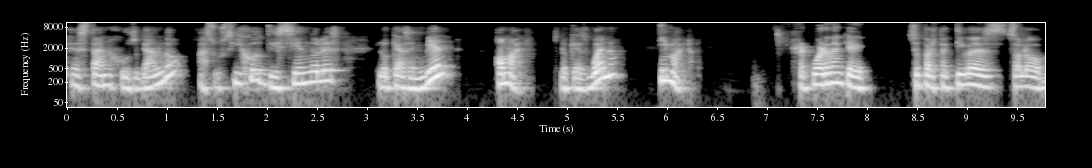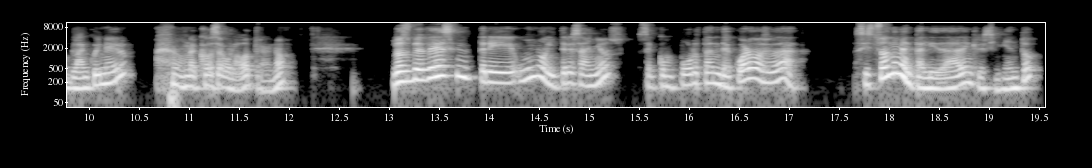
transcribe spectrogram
están juzgando a sus hijos diciéndoles lo que hacen bien o mal, lo que es bueno y malo. Recuerdan que su perspectiva es solo blanco y negro. una cosa o la otra, ¿no? Los bebés entre 1 y 3 años se comportan de acuerdo a su edad. Si son de mentalidad en crecimiento,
